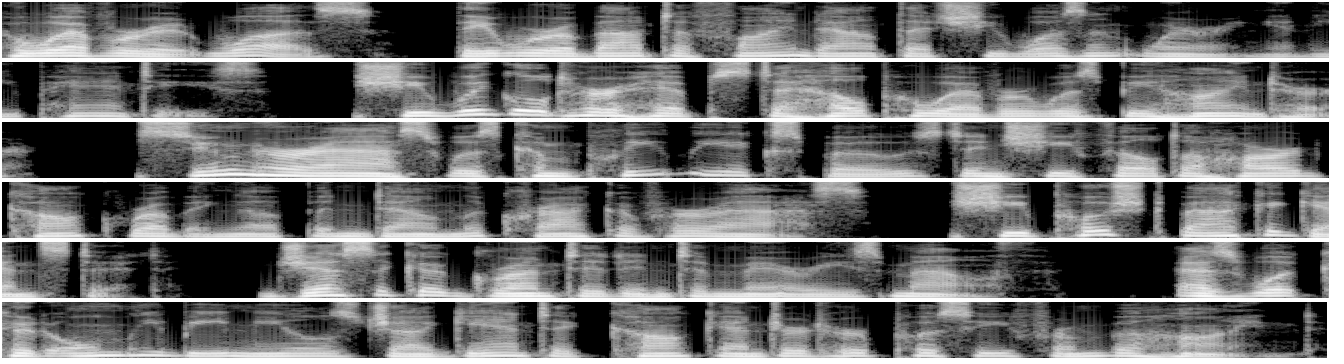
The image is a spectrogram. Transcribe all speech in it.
Whoever it was, they were about to find out that she wasn't wearing any panties. She wiggled her hips to help whoever was behind her, Soon her ass was completely exposed and she felt a hard cock rubbing up and down the crack of her ass. She pushed back against it. Jessica grunted into Mary's mouth, as what could only be Neil's gigantic cock entered her pussy from behind.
